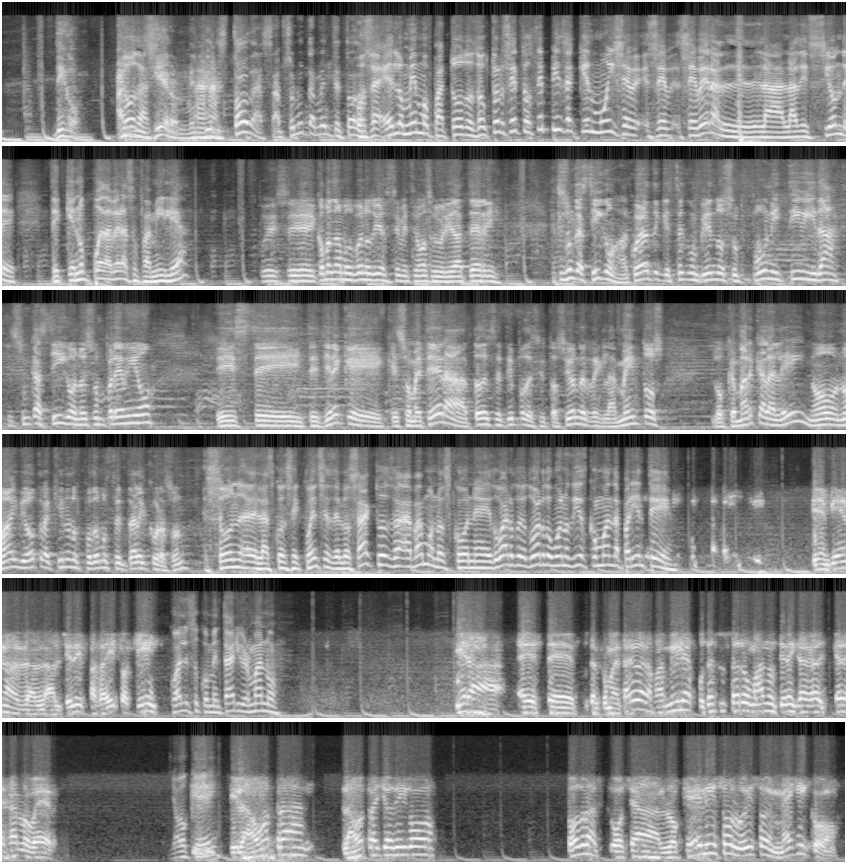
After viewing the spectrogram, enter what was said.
digo, todas hicieron, ¿me entiendes? Todas, absolutamente todas. O sea, es lo mismo para todos. Doctor Zeto, ¿usted piensa que es muy severa la, decisión de, de, que no pueda ver a su familia? Pues, eh, ¿cómo andamos? Buenos días, mi estimado seguridad, Terry. Este es un castigo. Acuérdate que está cumpliendo su punitividad. Es un castigo, no es un premio. Este, te tiene que, que someter a todo este tipo de situaciones, reglamentos lo que marca la ley, no, no hay de otra, aquí no nos podemos tentar el corazón. Son eh, las consecuencias de los actos. Ah, vámonos con Eduardo. Eduardo, buenos días, ¿cómo anda, pariente? Bien, bien, al, al, pasadito aquí. ¿Cuál es su comentario, hermano? Mira, este, pues el comentario de la familia, pues es un ser humano, tiene que, que dejarlo ver. Ok. Y, la otra, la otra yo digo, todas o sea, lo que él hizo, lo hizo en México.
